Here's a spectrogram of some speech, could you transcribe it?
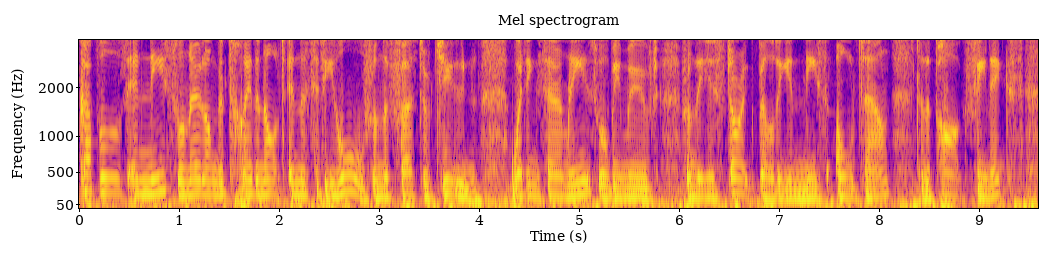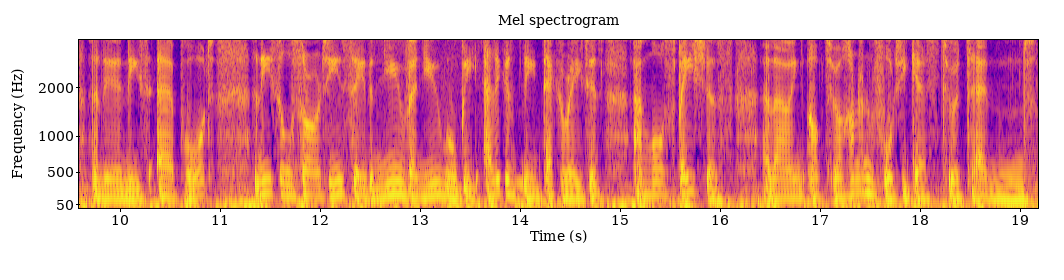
Couples in Nice will no longer tie the knot in the City Hall from the 1st of June. Wedding ceremonies will be moved from the historic building in Nice Old Town to the Parc Phoenix near Nice Airport. Nice authorities say the new venue will be elegantly decorated and more spacious, allowing up to 140 guests to attend.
